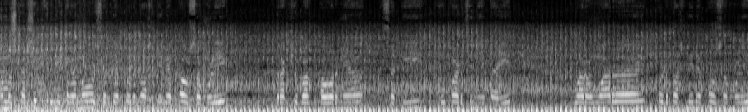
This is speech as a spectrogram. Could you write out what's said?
नमस्कार शेतकरी मित्रांनो सध्या पडत असलेल्या पावसामुळे द्राक्षबाग फवारण्यासाठी खूप अडचणी येत आहेत. वारंवार पडत असलेल्या पावसामुळे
